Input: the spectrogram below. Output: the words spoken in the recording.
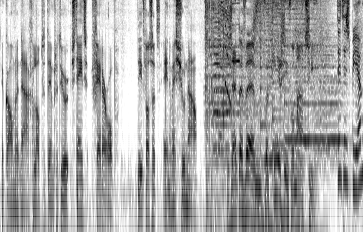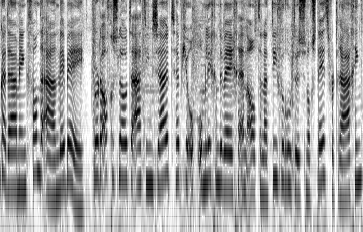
De komende dagen loopt de temperatuur steeds verder op. Dit was het NWS Journaal. ZFM Verkeersinformatie. Dit is Bianca Damink van de ANWB. Door de afgesloten A10 Zuid heb je op omliggende wegen en alternatieve routes nog steeds vertraging...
